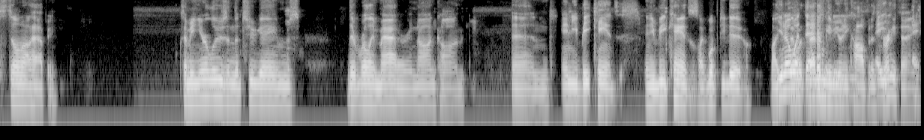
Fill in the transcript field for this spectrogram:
Still not happy. I mean, you're losing the two games that really matter in non-con, and And you beat Kansas. and you beat Kansas. Like, what do you do? Like, You know that, what That that doesn't give you any confidence hey, for anything. hey,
